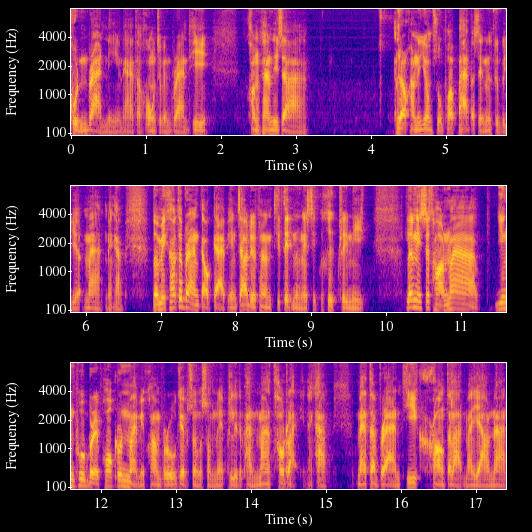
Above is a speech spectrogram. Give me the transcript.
คุ้นแบรนด์นี้นะแต่คงจะเป็นแบรนด์ที่ค่อนข้างที่จะได้รับความนิยมสูงเพราะ8%ก็ถือว่าเยอะมากนะครับ โดยมี counter brand เก่าแก่เพียงเจ้าเดียวเท่านั้นที่ติดหนึ่งในสิบก็คือ Clinique เรื่องนี้สะท้อนว่ายิ่งผู้บริโภครุ่นใหม่มีความรู้เกี่ยวกับส่วนผสมในผลิตภัณฑ์มากเท่าไหร่นะครับ แม้แต่แบรนด์ที่ครองตลาดมายาวนาน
